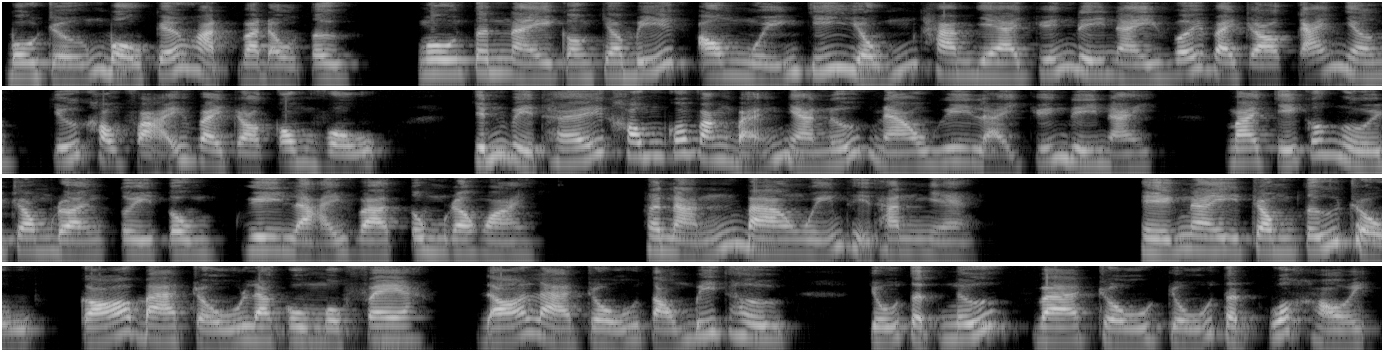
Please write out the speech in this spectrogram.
Bộ trưởng Bộ Kế hoạch và Đầu tư. Nguồn tin này còn cho biết ông Nguyễn Chí Dũng tham gia chuyến đi này với vai trò cá nhân chứ không phải vai trò công vụ. Chính vì thế không có văn bản nhà nước nào ghi lại chuyến đi này, mà chỉ có người trong đoàn tùy tùng ghi lại và tung ra ngoài. Hình ảnh bà Nguyễn Thị Thanh Nhàn Hiện nay trong tứ trụ có ba trụ là cùng một phe, đó là trụ Tổng Bí Thư, Chủ tịch nước và trụ Chủ tịch Quốc hội.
